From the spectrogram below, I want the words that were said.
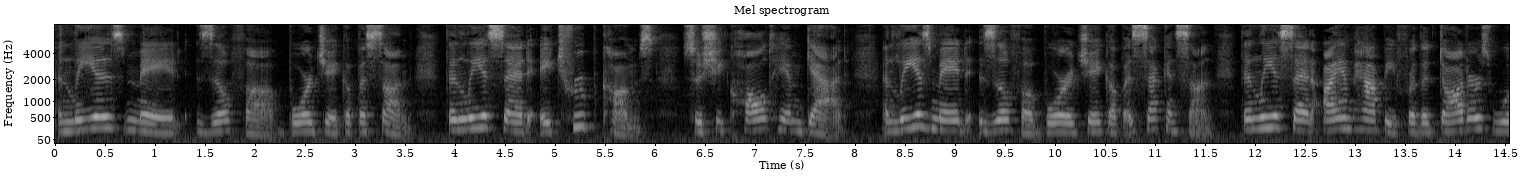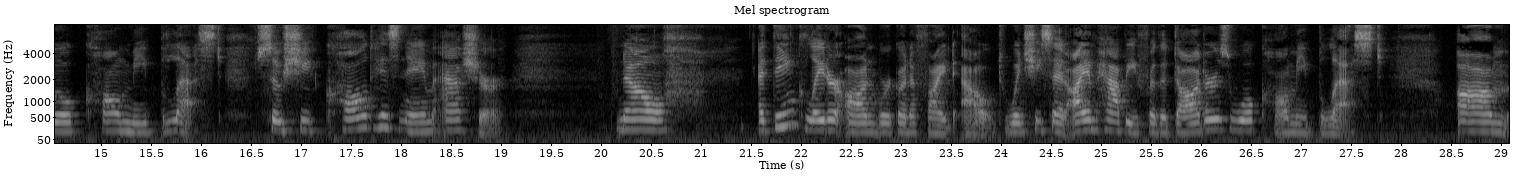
And Leah's maid, Zilpah, bore Jacob a son. Then Leah said, A troop comes. So she called him Gad. And Leah's maid Zilpah bore Jacob a second son. Then Leah said, I am happy, for the daughters will call me blessed. So she called his name Asher. Now, I think later on we're going to find out when she said, I am happy, for the daughters will call me blessed. Um,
